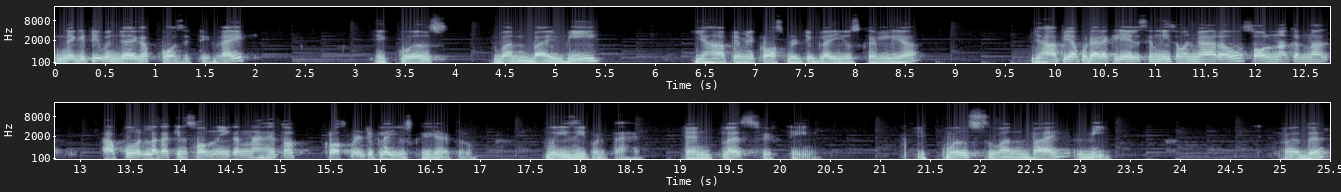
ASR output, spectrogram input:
नेगेटिव बन जाएगा positive, right? Equals one by V यहाँ पे हमने क्रॉस मल्टीप्लाई यूज़ कर लिया। यहाँ पे आपको डायरेक्टली एल्सियम नहीं समझ में आ रहा हो। सॉल्व ना करना, आपको लगा कि सॉल्व नहीं करना है तो आप क्रॉस मल्टीप्लाई यूज़ कर लिया करो। वो इजी पड़ता है। Ten plus fifteen equals one by V further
